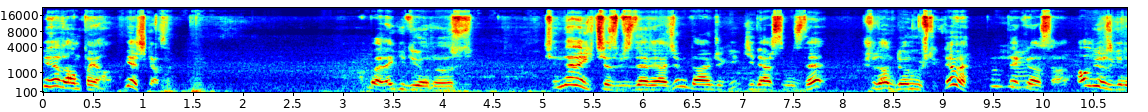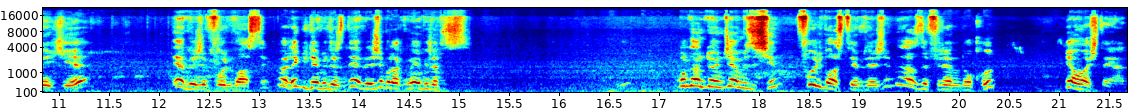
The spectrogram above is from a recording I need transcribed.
Yine rampaya al. Geç gaza. Böyle gidiyoruz. Şimdi nereye gideceğiz biz Derya'cığım? Daha önceki iki dersimizde şuradan dönmüştük değil mi? Hı hı. Tekrar sağa. Alıyoruz yine ikiye. Debriyajı full bastık. Böyle gidebiliriz. Debriyajı bırakmayabiliriz. Buradan döneceğimiz için full bas debriyajı. Biraz da freni dokun. Yavaş da yani.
